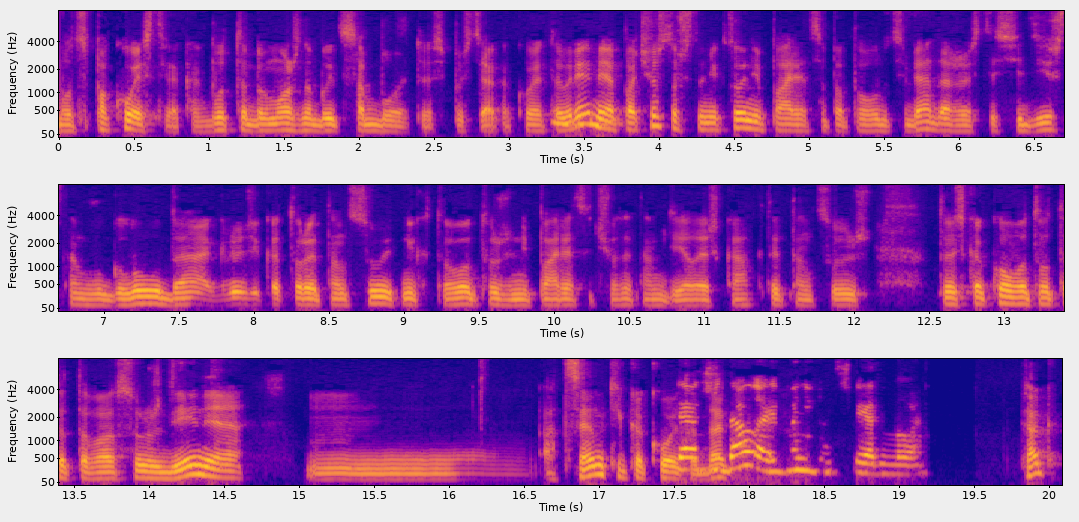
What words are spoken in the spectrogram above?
вот спокойствие, как будто бы можно быть собой. То есть спустя какое-то mm-hmm. время я почувствовал, что никто не парится по поводу тебя, даже если ты сидишь там в углу, да, люди, которые танцуют, никто тоже не парится, что ты там делаешь, как ты танцуешь. То есть какого-то вот этого осуждения, оценки какой-то. Ты ожидала, да? его не последовало. Как?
